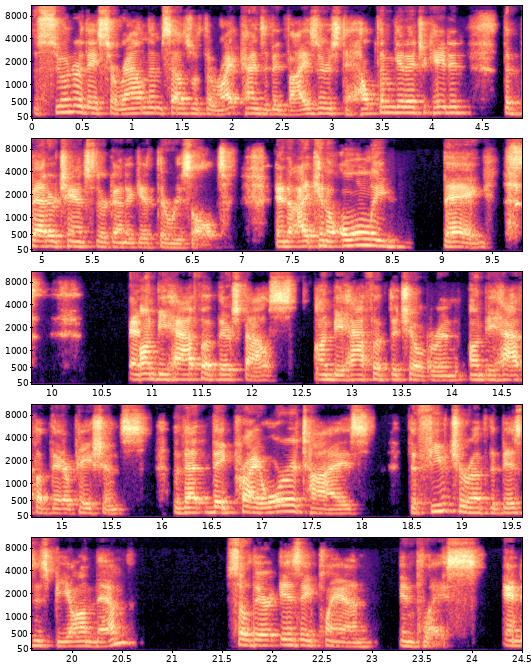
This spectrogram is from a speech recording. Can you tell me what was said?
the sooner they surround themselves with the right kinds of advisors to help them get educated, the better chance they're going to get the result. And I can only beg on behalf of their spouse, on behalf of the children, on behalf of their patients, that they prioritize the future of the business beyond them. So there is a plan in place. And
